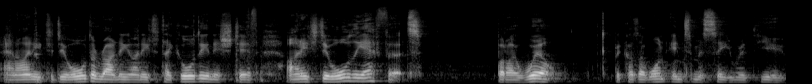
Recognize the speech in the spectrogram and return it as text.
And I need to do all the running, I need to take all the initiative, I need to do all the effort, but I will because I want intimacy with you.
